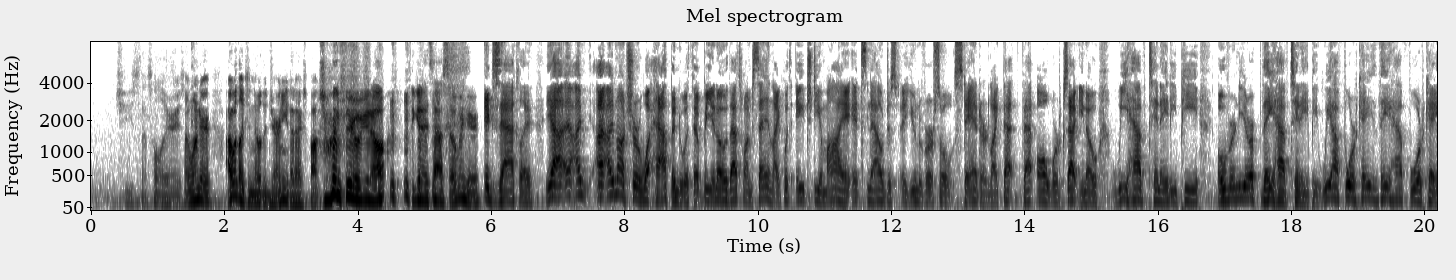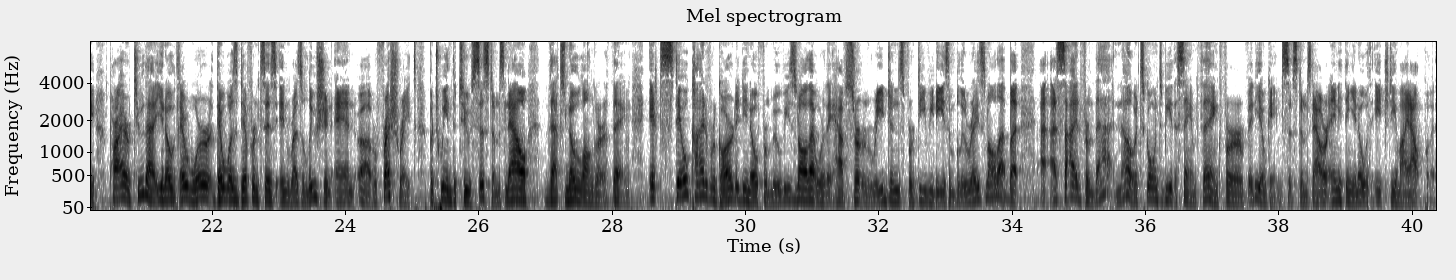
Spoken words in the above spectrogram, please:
Jeez, that's hilarious. I wonder. I would like to know the journey that Xbox went through. You know, to get its ass over here. Exactly. Yeah, I, I, I'm not sure what happened with it, but you know that's what I'm saying. Like with HDMI, it's now just a universal standard. Like that that all works out. You know, we have 1080p over in Europe. They have 1080p. We have 4K. They have 4K. Prior to that, you know, there were there was differences in resolution and uh, refresh rate between the two systems. Now that's no longer a thing. It's still kind of regarded, you know, for movies and all that, where they have certain regions for DVDs and Blu-rays and all that. But aside from that, no, it's going to be the same thing for video game systems now, or anything you know with HDMI output.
